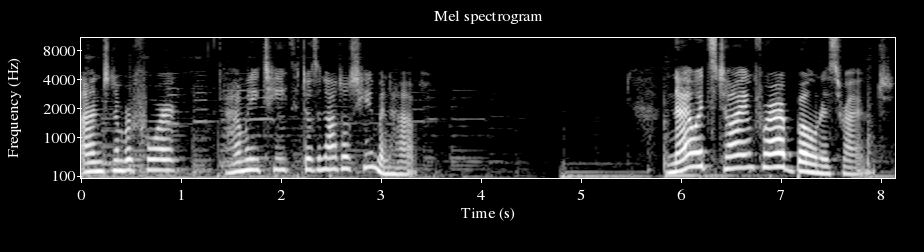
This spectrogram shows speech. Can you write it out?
And number four, how many teeth does an adult human have? Now it's time for our bonus round.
